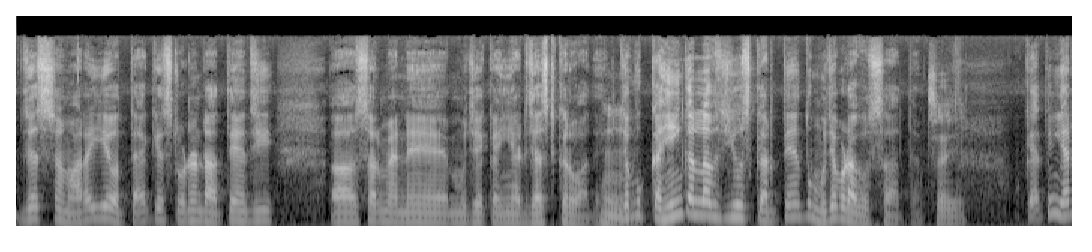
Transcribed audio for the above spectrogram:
جسٹ ہمارا یہ ہوتا ہے کہ اسٹوڈنٹ آتے ہیں جی سر میں نے مجھے کہیں ایڈجسٹ کروا دیں۔ جب وہ کہیں کا لفظ یوز کرتے ہیں تو مجھے بڑا غصہ آتا ہے۔ وہ کہتے ہیں یار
